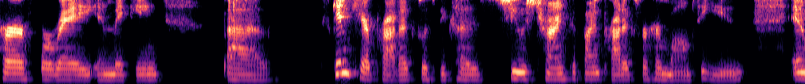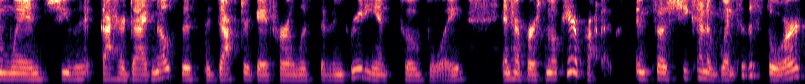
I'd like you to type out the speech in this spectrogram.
her foray in making uh, skincare products was because she was trying to find products for her mom to use. And when she got her diagnosis, the doctor gave her a list of ingredients to avoid in her personal care products. And so she kind of went to the store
